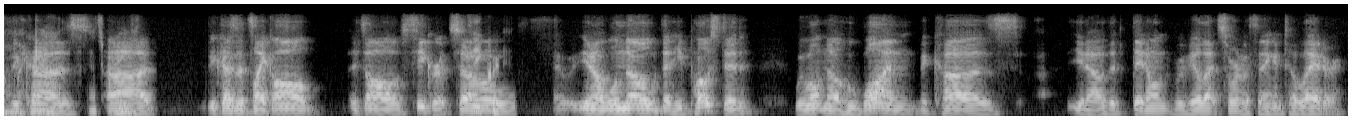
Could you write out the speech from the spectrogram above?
Oh because uh, because it's like all it's all secret. So Secret. uh, you know, we'll know that he posted. We won't know who won because you know that they don't reveal that sort of thing until later.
